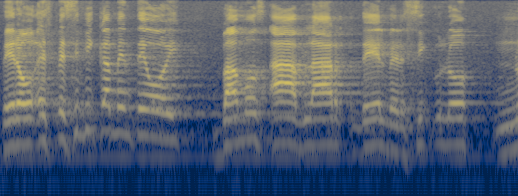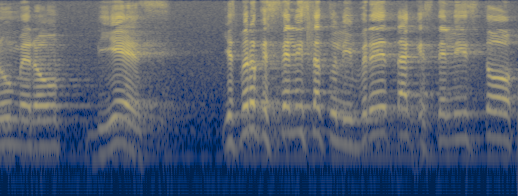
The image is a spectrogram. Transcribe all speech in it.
pero específicamente hoy vamos a hablar del versículo número 10. Y espero que esté lista tu libreta, que esté listo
